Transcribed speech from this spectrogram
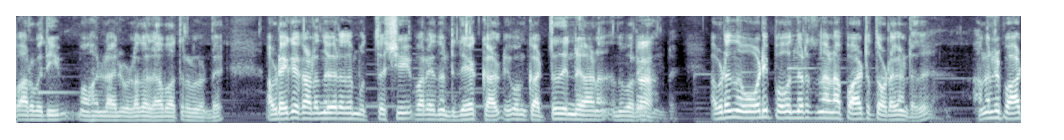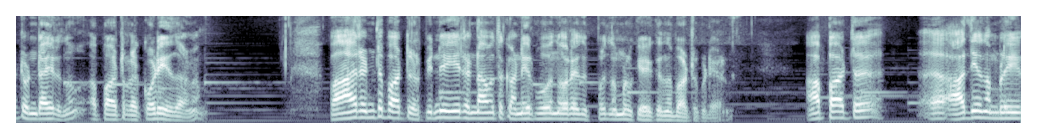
പാർവതിയും മോഹൻലാലും ഉള്ള കഥാപാത്രങ്ങളുണ്ട്. അവിടെയൊക്കെ കടന്നു വരുന്ന മുത്തശ്ശി പറയുന്നുണ്ട് ഇതേ ഇവൻ കട്ട് തിന്നുകയാണ് എന്ന് പറയുന്നുണ്ട്. അവിടെ നിന്ന് ഓടിപ്പോകുന്നിടത്തു നിന്നാണ് ആ പാട്ട് തുടങ്ങേണ്ടത്. അങ്ങനെ ഒരു പാട്ടുണ്ടായിരുന്നു ആ പാട്ട് റെക്കോർഡ് ചെയ്തതാണ്. അപ്പോൾ ആ രണ്ട് പാട്ടുകൾ പിന്നെ ഈ രണ്ടാമത്തെ കണ്ണീർ പൂവെന്ന് പറയുന്നത് ഇപ്പോൾ നമ്മൾ കേൾക്കുന്ന പാട്ട് കൂടെയാണ്. ആ പാട്ട് ആദ്യം നമ്മൾ ഈ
